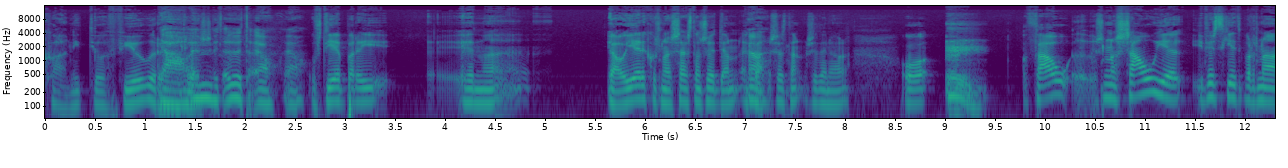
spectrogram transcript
hvað, 94 já, eitthvað einmitt, auðvitað, já, já. Úst, ég er bara í hérna já, ég er eitthvað svona 16-17 eitthvað, 16-17 ára. Og, og þá svona sá ég í fyrst geti bara svona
